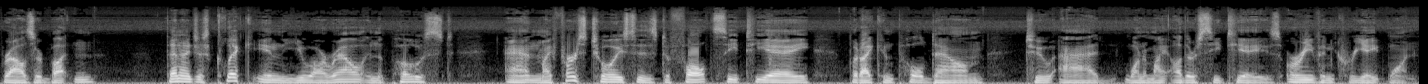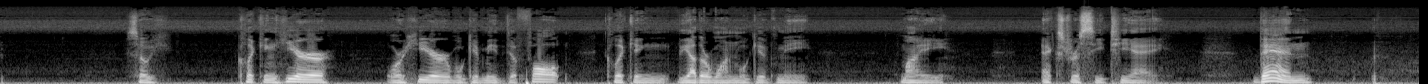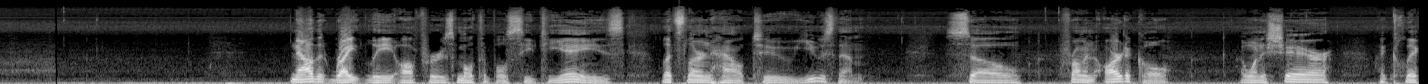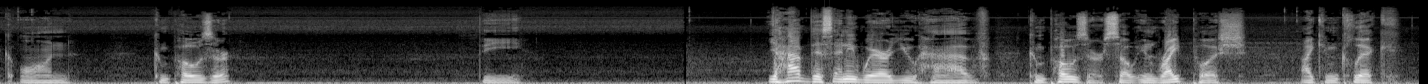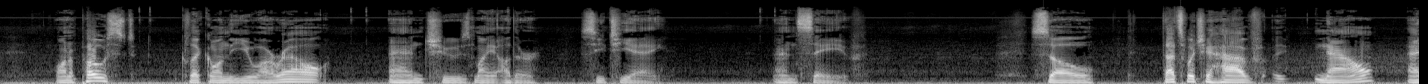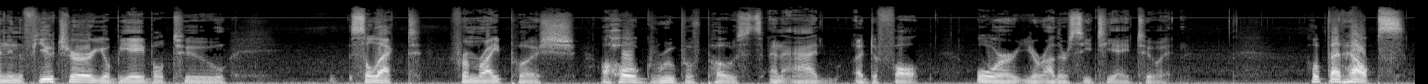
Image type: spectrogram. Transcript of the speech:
browser button. Then I just click in the URL in the post and my first choice is default CTA but I can pull down to add one of my other CTAs or even create one. So clicking here or here will give me default, clicking the other one will give me my extra CTA. Then, now that Rite.ly offers multiple CTAs, let's learn how to use them. So, from an article I want to share, I click on Composer, the you have this anywhere you have Composer. So in WritePush, I can click on a post, click on the URL, and choose my other CTA and save. So that's what you have now, and in the future, you'll be able to select from right push a whole group of posts and add a default or your other CTA to it. Hope that helps.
